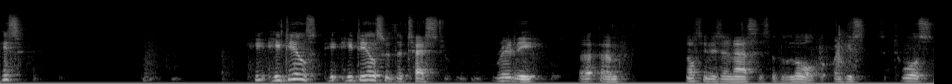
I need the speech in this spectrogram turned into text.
his he, he deals he, he deals with the test really uh, um, not in his analysis of the law, but when he's towards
